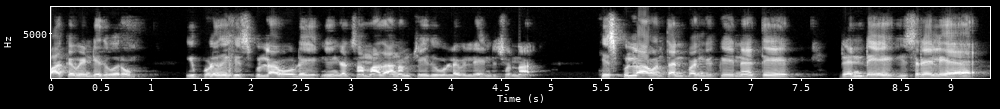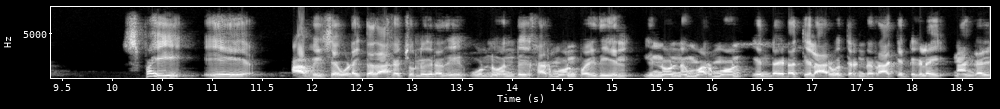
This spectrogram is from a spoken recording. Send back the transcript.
பார்க்க வேண்டியது வரும். இப்பொழுது ஹிஸ்புல்லாவோடு நீங்கள் சமாதானம் செய்து கொள்ளவில்லை என்று சொன்னார். ஹிஸ்புல்லாவும் தன் பங்குக்கு நேற்று ரெண்டு இஸ்ரேலிய ஸ்பை ஆஃபீஸை உடைத்ததாக சொல்லுகிறது. ஒன்று வந்து ஹர்மோன் பகுதியில் இன்னொன்று மர்மோன் என்ற இடத்தில் 62 ரெண்டு ராக்கெட்டுகளை நாங்கள்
